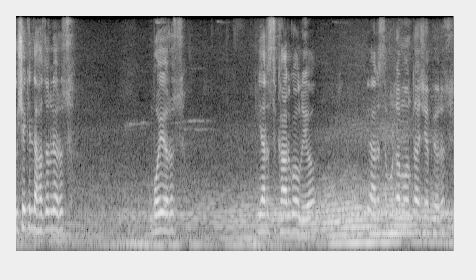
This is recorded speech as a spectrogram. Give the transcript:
Bu şekilde hazırlıyoruz. Boyuyoruz. Yarısı kargo oluyor. Yarısı burada montaj yapıyoruz.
